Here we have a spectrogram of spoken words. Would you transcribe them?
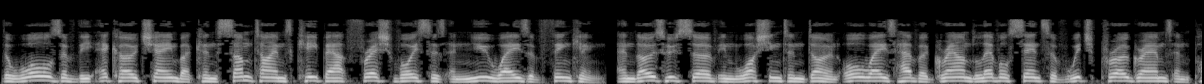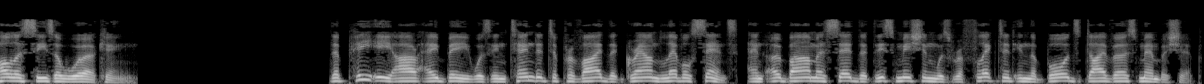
"...the walls of the echo chamber can sometimes keep out fresh voices and new ways of thinking, and those who serve in Washington don't always have a ground-level sense of which programs and policies are working." The PERAB was intended to provide that ground-level sense, and Obama said that this mission was reflected in the board's diverse membership.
